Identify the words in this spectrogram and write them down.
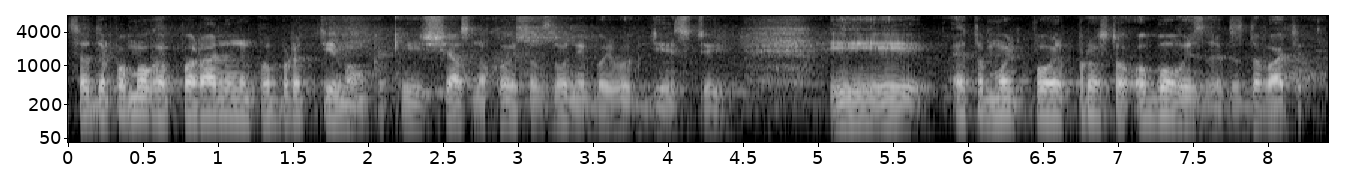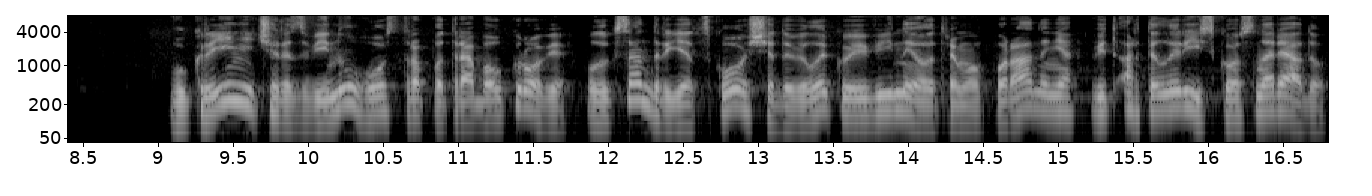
це допомога пораненим побратимам, які зараз знаходяться в зоні бойових дій. І це мій просто обов'язок здавати В Україні через війну гостра потреба у крові. Олександр Яцко ще до Великої війни отримав поранення від артилерійського снаряду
